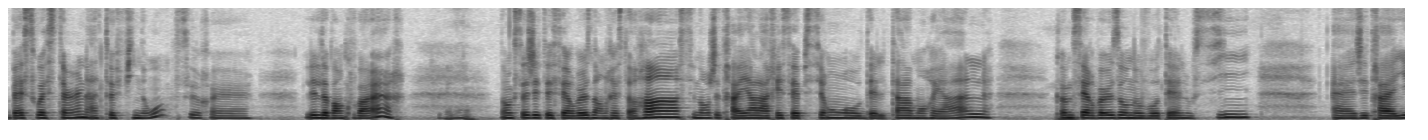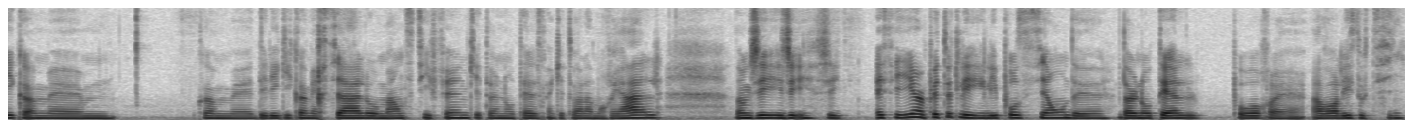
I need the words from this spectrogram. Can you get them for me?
Best Western à Tofino, sur l'île de Vancouver. Donc ça, j'étais serveuse dans le restaurant. Sinon, j'ai travaillé à la réception au Delta à Montréal, comme mm. serveuse au Novotel aussi. j'ai travaillé comme, comme déléguée commerciale au Mount Stephen, qui est un hôtel 5 étoiles à Montréal. Donc, j'ai essayer un peu toutes les, les positions d'un hôtel pour euh, avoir les outils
